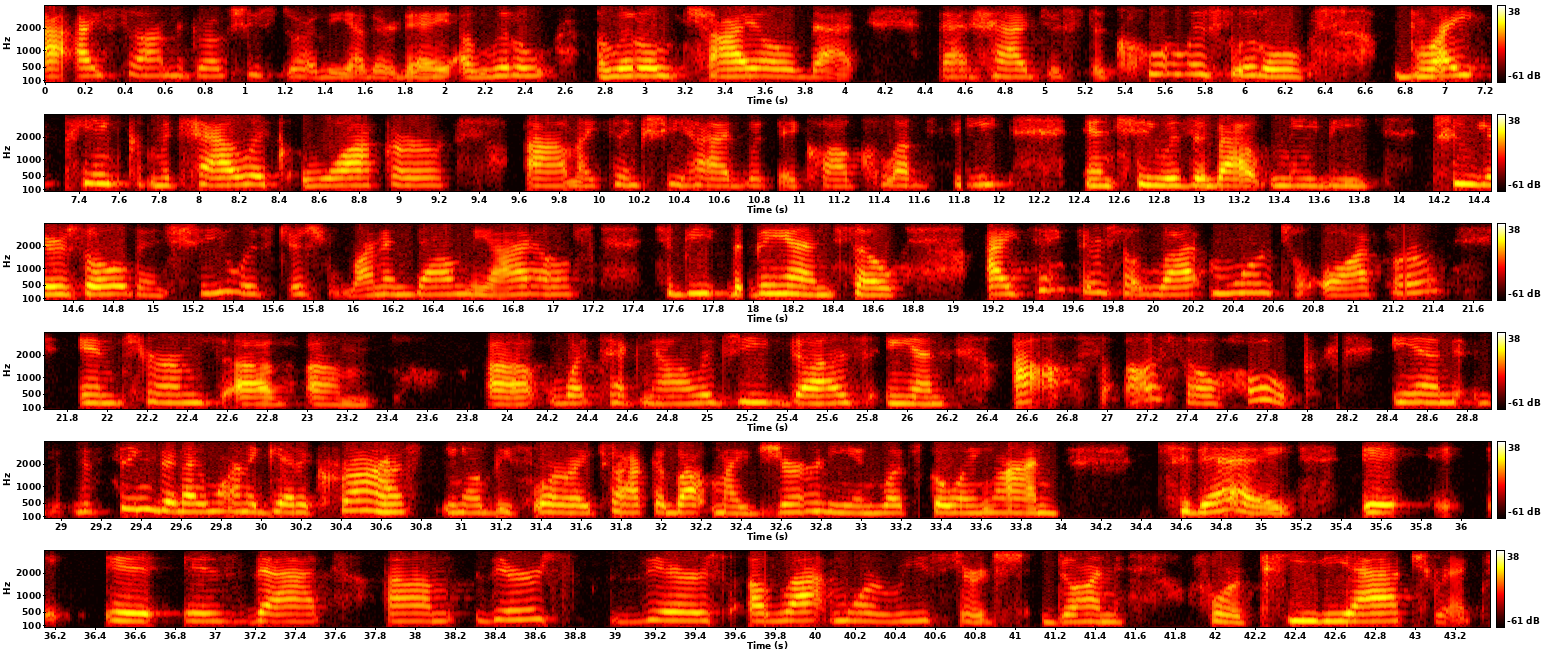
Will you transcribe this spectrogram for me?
I, I saw in the grocery store the other day a little a little child that that had just the coolest little bright pink metallic walker um i think she had what they call club feet and she was about maybe two years old and she was just running down the aisles to beat the band so i think there's a lot more to offer in terms of um uh, what technology does, and I also, also hope. And the thing that I want to get across, you know, before I talk about my journey and what's going on today, it, it, it is that um, there's there's a lot more research done for pediatrics,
